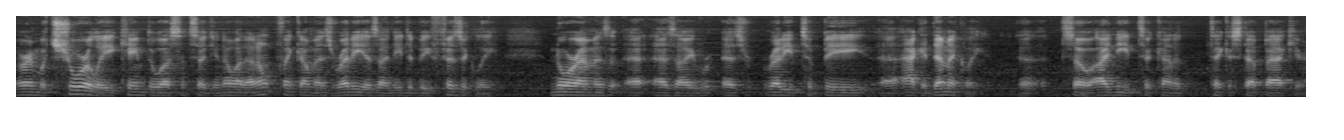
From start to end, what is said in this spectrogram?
very maturely came to us and said, you know what, I don't think I'm as ready as I need to be physically, nor am as, as I as ready to be uh, academically. Uh, so I need to kind of take a step back here.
